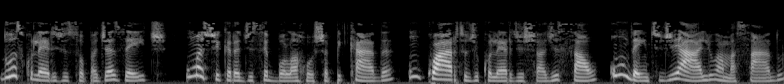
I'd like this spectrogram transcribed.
duas colheres de sopa de azeite, uma xícara de cebola roxa picada, um quarto de colher de chá de sal, um dente de alho amassado,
